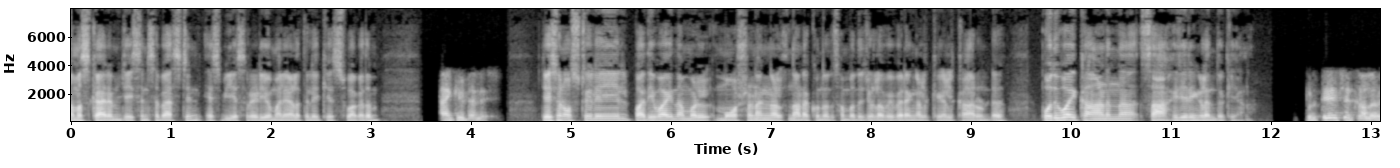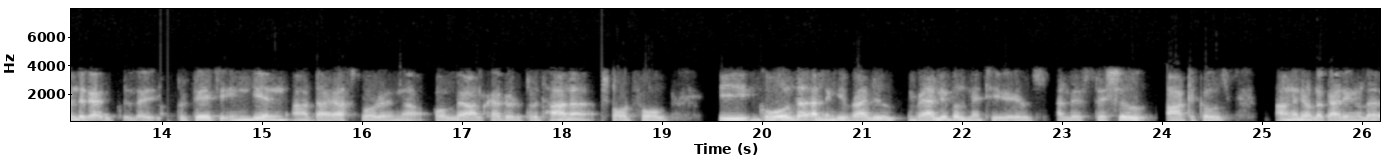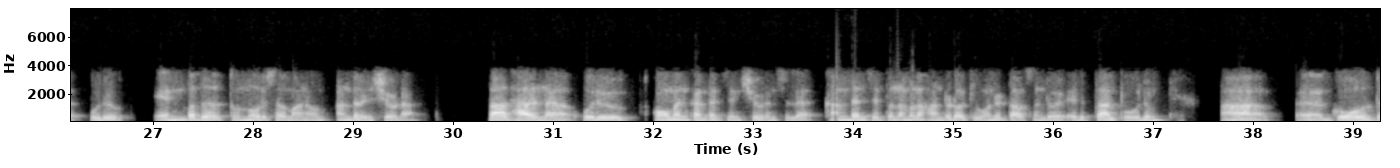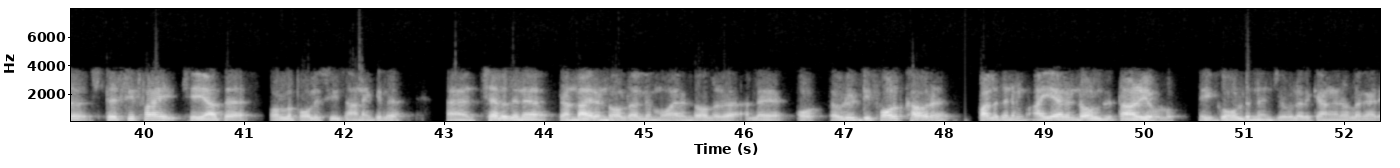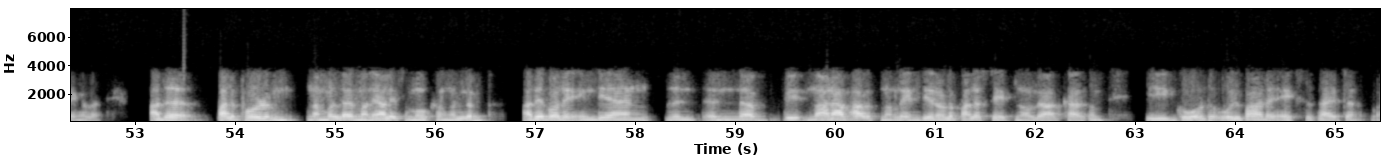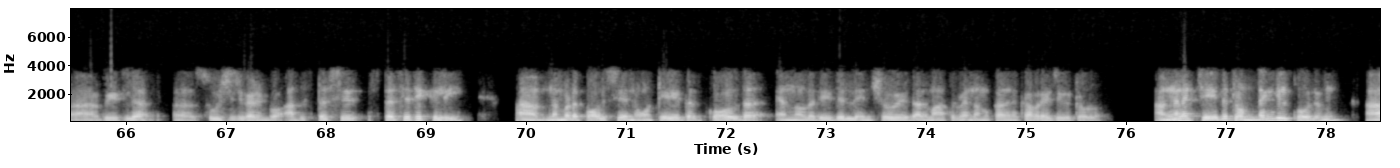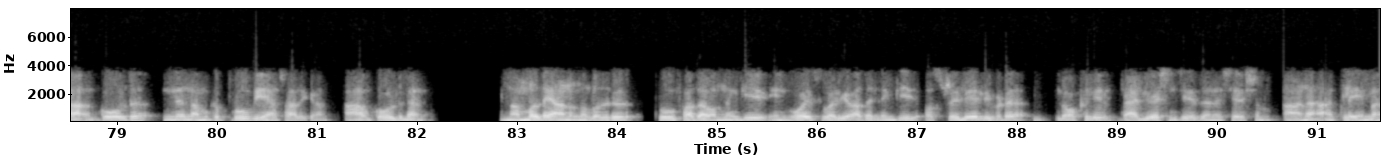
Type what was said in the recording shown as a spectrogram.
നമസ്കാരം Jason Sebastian S B S radio മലയാളത്തിലേക്ക് സ്വാഗതം. താങ്ക് യു ഡെലിസ് ജേസൺ ഓസ്ട്രേലിയയിൽ പതിവായി നമ്മൾ മോഷണങ്ങൾ നടക്കുന്നത് സംബന്ധിച്ചുള്ള വിവരങ്ങൾ കേൾക്കാറുണ്ട്. പൊതുവായി കാണുന്ന സാഹചര്യങ്ങൾ എന്തൊക്കെയാണ്? പ്രത്യേകിച്ച് കളവിന്റെ കാര്യത്തിൽ പ്രത്യേകിച്ച് ഇന്ത്യൻ ആ ഡയാസ്പോറ എന്ന ഉള്ള ആൾക്കാരുടെ ഒരു പ്രധാന ഷോർട്ട് ഫോൾ ഈ ഗോൾഡ് അല്ലെങ്കിൽ വാല്യൂ വാല്യുബിൾ മെറ്റീരിയൽസ് അല്ലെങ്കിൽ സ്പെഷ്യൽ ആർട്ടിക്കിൾസ് അങ്ങനെയുള്ള കാര്യങ്ങൾ ഒരു എൺപത് തൊണ്ണൂറ് ശതമാനവും അണ്ടർ ഇൻഷുർഡ് ആണ്. സാധാരണ ഒരു ഹോം ആൻഡ് കണ്ടൻസ് ഇൻഷുറൻസിൽ കണ്ടൻസ് ഇപ്പം നമ്മൾ ഹൺഡ്രഡോ ടു ഹൺഡ്രഡ് തൗസൻഡോ എടുത്താൽ പോലും ആ ഗോൾഡ് സ്പെസിഫൈ ചെയ്യാത്ത ഉള്ള പോളിസീസ് ആണെങ്കിൽ ചിലതിന് രണ്ടായിരം ഡോളർ അല്ലെങ്കിൽ മൂവായിരം ഡോളർ അല്ലെ ഒരു ഡിഫോൾട്ട് കവർ പലതിനും അയ്യായിരം ഡോളർ താഴെ ഉള്ളൂ. ഈ ഗോൾഡിനും ജ്വല്ലറിക്ക് അങ്ങനെയുള്ള കാര്യങ്ങൾ. അത് പലപ്പോഴും നമ്മളുടെ മലയാളി സമൂഹങ്ങളിലും അതേപോലെ ഇന്ത്യ നാനാഭാഗത്തു നിന്നുള്ള ഇന്ത്യയിലുള്ള പല സ്റ്റേറ്റിൽ നിന്നുള്ള ആൾക്കാർക്കും ഈ ഗോൾഡ് ഒരുപാട് എക്സസ് ആയിട്ട് വീട്ടിൽ സൂക്ഷിച്ചു കഴിയുമ്പോൾ അത് സ്പെസി സ്പെസിഫിക്കലി നമ്മുടെ പോളിസിയെ നോട്ട് ചെയ്ത് കോൾഡ് എന്നുള്ള രീതിയിൽ ഇൻഷുർ ചെയ്താൽ മാത്രമേ നമുക്ക് അതിന് കവറേജ് കിട്ടുള്ളൂ. അങ്ങനെ ചെയ്തിട്ടുണ്ടെങ്കിൽ പോലും ആ ഗോൾഡ് നമുക്ക് പ്രൂവ് ചെയ്യാൻ സാധിക്കണം. ആ ഗോൾഡിന് നമ്മളുടെ ആണെന്നുള്ളതൊരു പ്രൂഫ് അത് ഒന്നെങ്കിൽ ഇൻവോയ്സ് വഴിയോ അതല്ലെങ്കിൽ ഓസ്ട്രേലിയയിൽ ഇവിടെ ലോക്കലി വാല്യുവേഷൻ ചെയ്തതിന് ശേഷം ആണ് ആ ക്ലെയിം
